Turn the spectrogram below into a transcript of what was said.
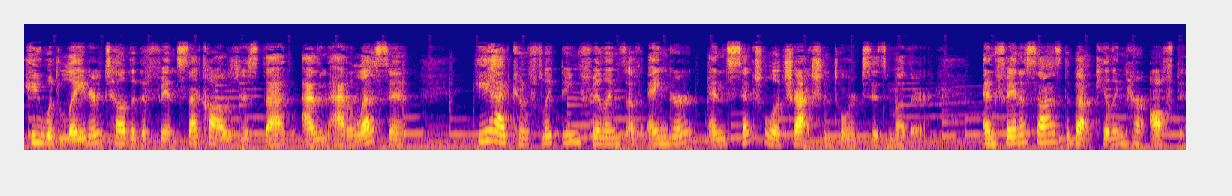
He would later tell the defense psychologist that, as an adolescent, he had conflicting feelings of anger and sexual attraction towards his mother, and fantasized about killing her often.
